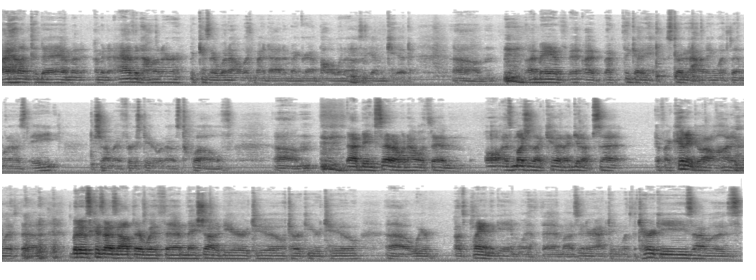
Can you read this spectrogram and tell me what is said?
I hunt today. I'm an, I'm an avid hunter because I went out with my dad and my grandpa when I was a mm-hmm. young kid. Um, I may have, I, I think I started hunting with them when I was eight. I shot my first deer when I was 12. Um, that being said, I went out with them all, as much as I could. I'd get upset if I couldn't go out hunting with them. but it was because I was out there with them. They shot a deer or two, a turkey or two. Uh, we were, I was playing the game with them. I was interacting with the turkeys. I was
